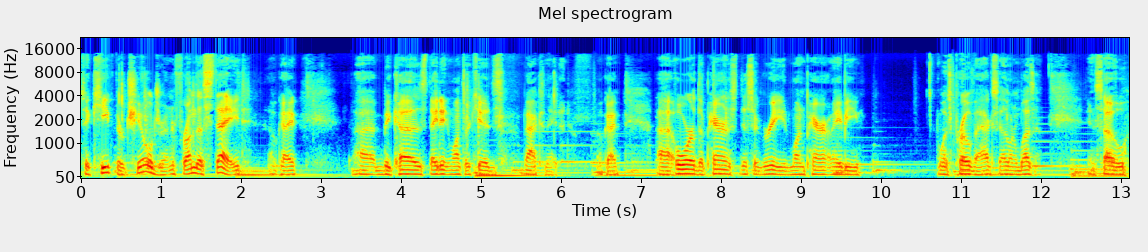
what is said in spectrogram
to keep their children from the state, okay, uh, because they didn't want their kids vaccinated, okay, uh, or the parents disagreed. One parent maybe was pro-vax, the other one wasn't, and so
